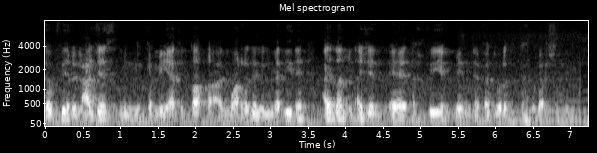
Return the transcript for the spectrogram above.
توفير العجز من كميات الطاقة الموردة للمدينة، أيضا من أجل تخفيف من فاتورة الكهرباء الشهرية.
